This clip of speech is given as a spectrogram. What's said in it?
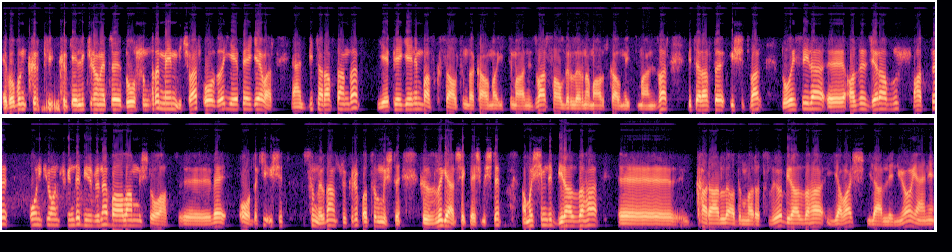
EBAB'ın 40-50 kilometre doğusunda da Membiç var. Orada da YPG var. Yani bir taraftan da YPG'nin baskısı altında kalma ihtimaliniz var. Saldırılarına maruz kalma ihtimaliniz var. Bir tarafta IŞİD var. Dolayısıyla e, Aziz Cerablus hattı 12-13 günde birbirine bağlanmıştı o hat. E, ve oradaki IŞİD sınırdan sökülüp atılmıştı. Hızlı gerçekleşmişti. Ama şimdi biraz daha e, kararlı adımlar atılıyor. Biraz daha yavaş ilerleniyor. Yani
